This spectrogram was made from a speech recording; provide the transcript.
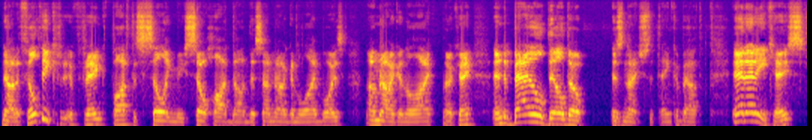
Now, the Filthy Frank part is selling me so hard on this, I'm not gonna lie, boys. I'm not gonna lie, okay? And the Battle Dildo is nice to think about. In any case,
